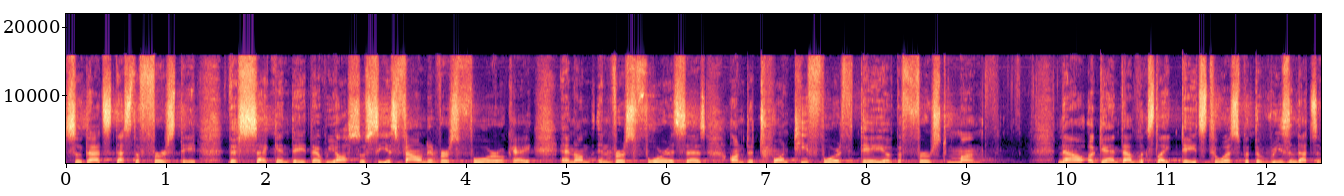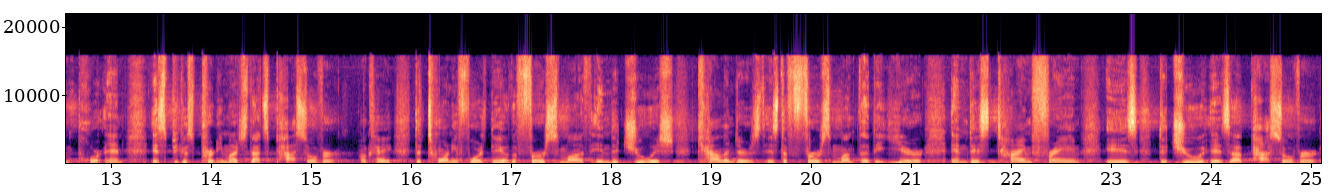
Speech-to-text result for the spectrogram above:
So that's, that's the first date. The second date that we also see is found in verse 4, okay? And on, in verse 4 it says, On the 24th day of the first month, now, again, that looks like dates to us, but the reason that's important is because pretty much that's Passover, okay? The 24th day of the first month in the Jewish calendars is the first month of the year, and this time frame is the Jew is a Passover.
